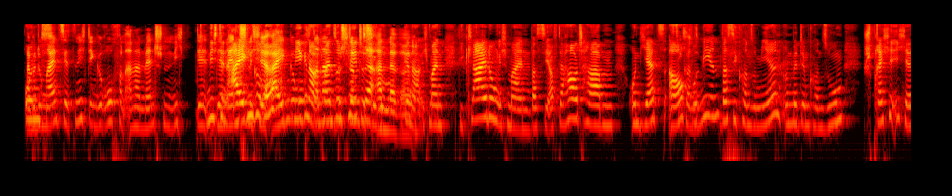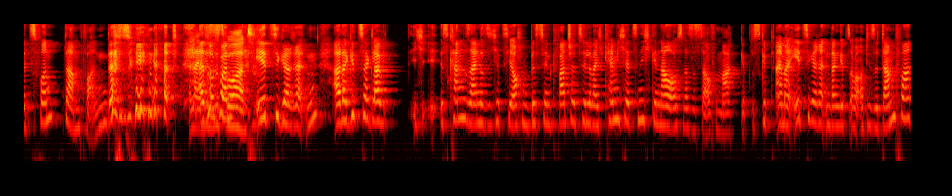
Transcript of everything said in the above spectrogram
Und aber du meinst jetzt nicht den Geruch von anderen Menschen, nicht, der, nicht der den menschliche Eigengeruch, Eigengeruch nee, genau, sondern ich meine bestimmte andere. Genau, ich meine die Kleidung, ich meine, was sie auf der Haut haben und jetzt was auch, sie. Wo, was sie konsumieren. Und mit dem Konsum spreche ich jetzt von Dampfern. Deswegen hat, Allein also von E-Zigaretten. Aber da gibt es ja, glaube ich, ich, es kann sein, dass ich jetzt hier auch ein bisschen Quatsch erzähle, weil ich kenne mich jetzt nicht genau aus, was es da auf dem Markt gibt. Es gibt einmal E-Zigaretten, dann gibt es aber auch diese Dampfer,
